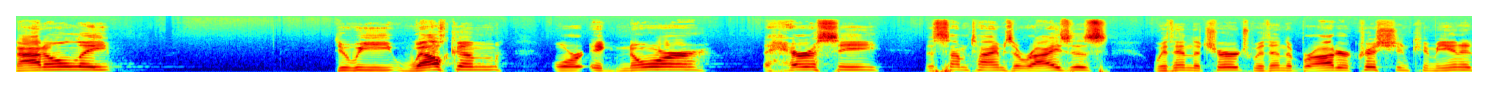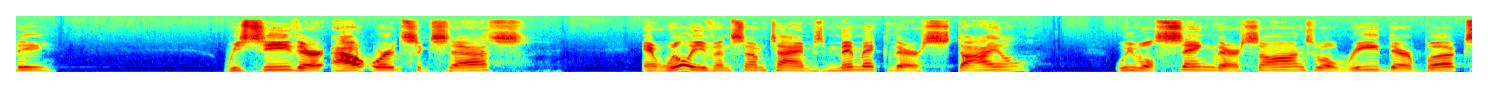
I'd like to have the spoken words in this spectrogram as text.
Not only do we welcome or ignore the heresy that sometimes arises within the church, within the broader Christian community. We see their outward success, and we'll even sometimes mimic their style. We will sing their songs, we'll read their books,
